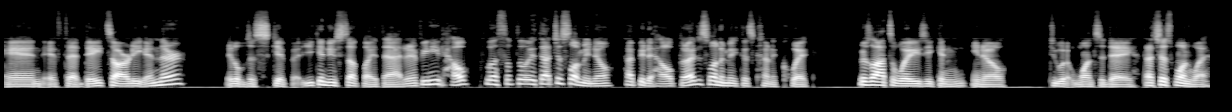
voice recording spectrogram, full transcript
And if that date's already in there, it'll just skip it. You can do stuff like that. And if you need help with something like that, just let me know. Happy to help. But I just want to make this kind of quick. There's lots of ways you can, you know, do it once a day. That's just one way.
